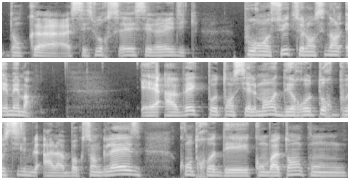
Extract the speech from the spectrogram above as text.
Donc, euh, c'est sourcé, c'est véridique pour ensuite se lancer dans le MMA. Et avec potentiellement des retours possibles à la boxe anglaise contre des combattants qu'on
